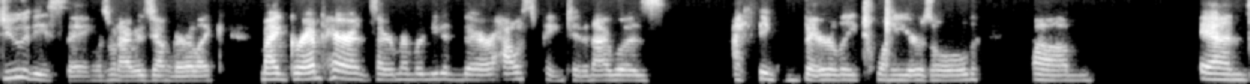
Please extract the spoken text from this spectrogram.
do these things when I was younger. Like my grandparents, I remember needed their house painted, and I was, I think, barely 20 years old. Um, and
